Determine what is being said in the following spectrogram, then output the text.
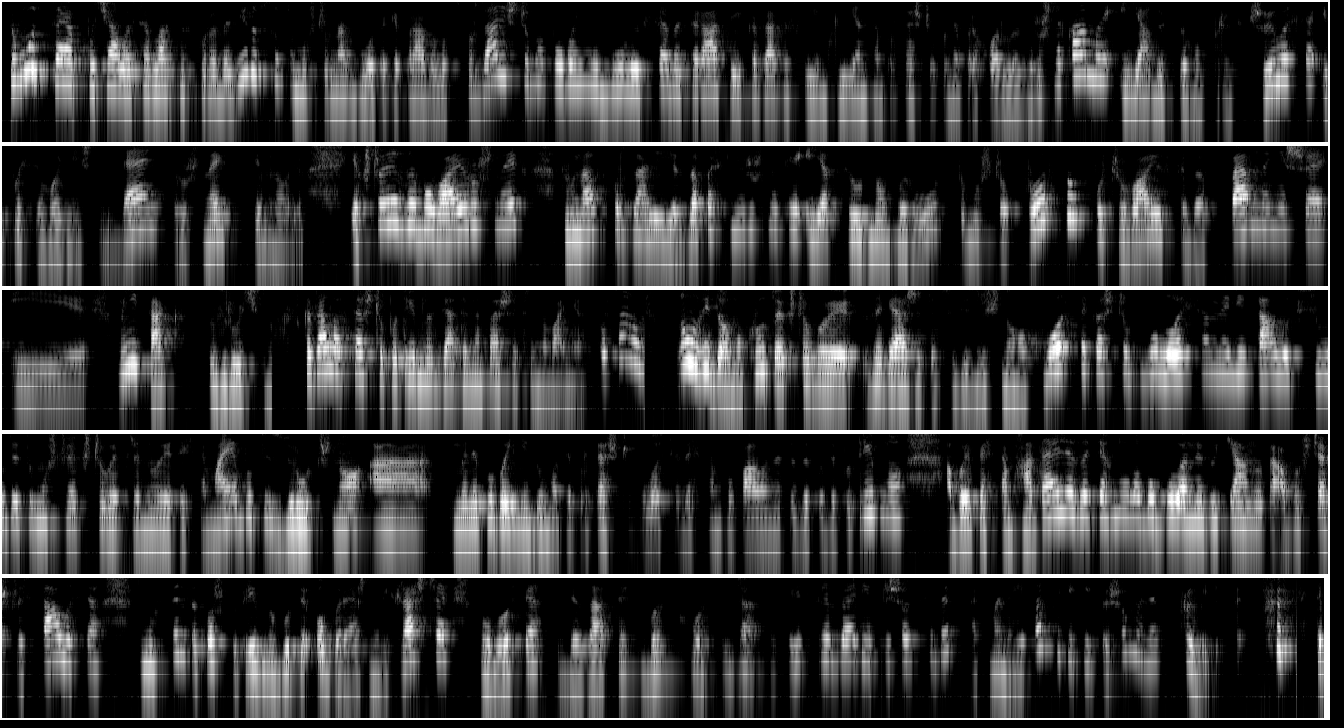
Тому це почалося власне з коронавірусу, тому що в нас було таке правило в спортзалі, що ми повинні були все витирати і казати своїм клієнтам про те, щоб вони приходили з рушниками. І я до цього привчилася. І по сьогоднішній день рушник зі мною. Якщо я забуваю рушник, то в нас в спортзалі є запасні рушники, і я все одно беру, тому що просто почуваю себе впевненіше і мені так зручно. Сказала все, що потрібно взяти на перше тренування в спортзал. Ну, відомо, круто, якщо ви зав'яжете собі зручного хвостика, щоб волосся не літало всюди, тому що якщо ви тренуєтеся, має бути зручно. А ми не повинні думати про те, що волосся десь там попало не туди, куди потрібно, або якась там гаделя затягнула, бо була недотягнута, або ще щось сталося. Тому з цим також потрібно бути обережним. І краще волосся зв'язати в хвостик. Джаспер, ти відкрив двері і прийшов сюди. Так, в мене є песик, який прийшов мене провідати.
